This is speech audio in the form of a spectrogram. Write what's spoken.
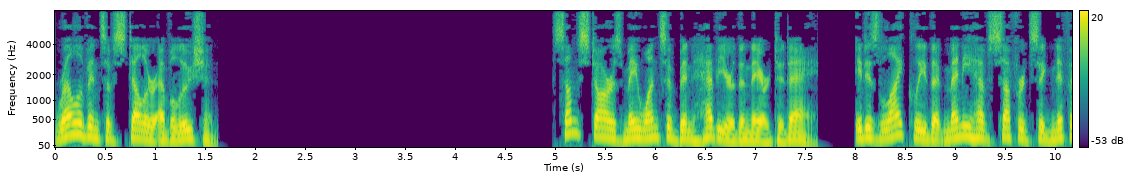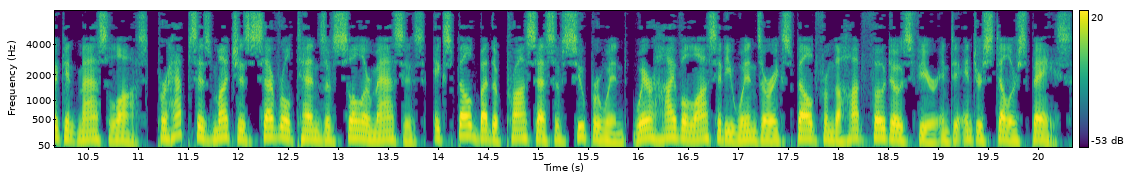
Relevance of stellar evolution Some stars may once have been heavier than they are today. It is likely that many have suffered significant mass loss, perhaps as much as several tens of solar masses, expelled by the process of superwind, where high-velocity winds are expelled from the hot photosphere into interstellar space.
